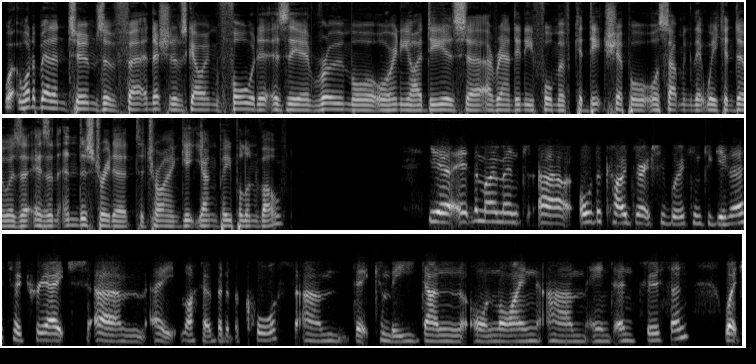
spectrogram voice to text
what, what, about in terms of uh, initiatives going forward? Is there room or, or any ideas uh, around any form of cadetship or, or, something that we can do as, a, as an industry to, to try and get young people involved? Yeah, at the moment, uh, all the codes are actually working together to create um, a like a bit of a course um, that can be done online um, and in person, which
